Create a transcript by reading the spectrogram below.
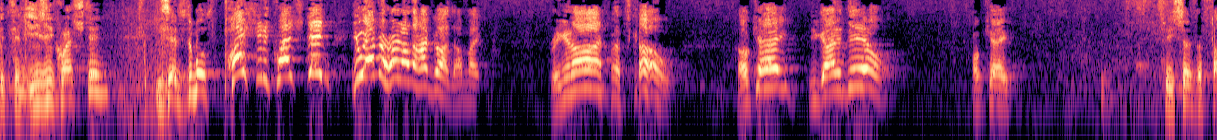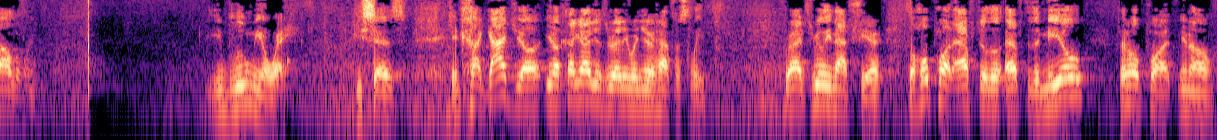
it's an easy question. He said, it's the most passionate question you ever heard on the hot Haggadah. I'm like, bring it on, let's go. Okay, you got a deal. Okay. So he says the following. He blew me away. He says, in Chad Gadya, you know, Chad Gadya is ready when you're half asleep. Right? It's really not fair. The whole part after the, after the meal, that whole part, you know,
